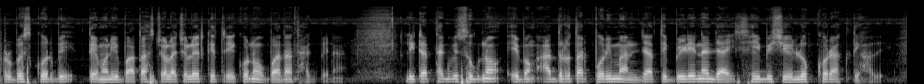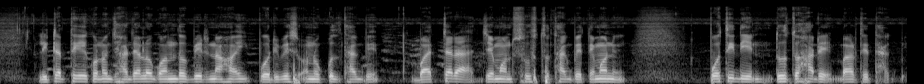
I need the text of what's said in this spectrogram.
প্রবেশ করবে, তেমনি বাতাস চলাচলের ক্ষেত্রে কোনো বাধা থাকবে না। লিটার থাকবে শুকনো এবং আর্দ্রতার পরিমাণ যাতে বেড়ে না যায়, সেই বিষয়ে লক্ষ্য রাখতে হবে। লিটার থেকে কোনো ঝাঁঝালো গন্ধ বের না হয়, পরিবেশ অনুকূল থাকবে। বাচ্চারা যেমন সুস্থ থাকবে তেমনই প্রতিদিন দ্রুত হারে বাড়তে থাকবে।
